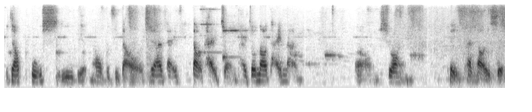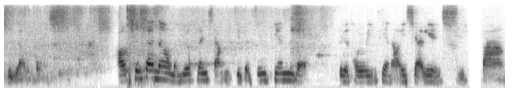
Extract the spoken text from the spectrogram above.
比较朴实一点，那我不知道，现在才到台中，台中到台南，呃，希望可以看到一些不一样的东西。好，现在呢，我们就分享这个今天的这个投影片，然后一起来练习。吧。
